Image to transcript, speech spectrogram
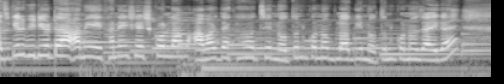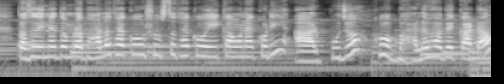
আজকের ভিডিওটা আমি এখানেই শেষ করলাম। আবার দেখা হচ্ছে নতুন কোনো ব্লগে, নতুন কোনো জায়গায়। ততদিনে তোমরা ভালো থাকো, সুস্থ থাকো, এই কামনা করি। আর পুজো খুব ভালোভাবে কাটাও।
